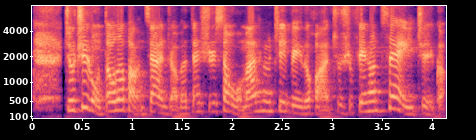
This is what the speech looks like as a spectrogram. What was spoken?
就这种道德绑架，你知道吧？但是像我妈他们这辈的话，就是非常在意这个。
